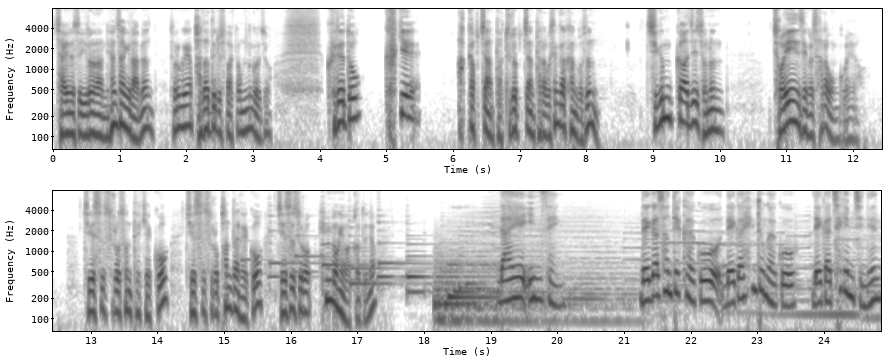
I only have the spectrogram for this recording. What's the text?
자연에서 일어나는 현상이라면 저는 그냥 받아들일 수밖에 없는 거죠. 그래도 크게 아깝지 않다, 두렵지 않다라고 생각한 것은 지금까지 저는 저의 인생을 살아온 거예요. 제 스스로 선택했고, 제 스스로 판단했고, 제 스스로 행동해 왔거든요. 나의 인생. 내가 선택하고, 내가 행동하고, 내가 책임지는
